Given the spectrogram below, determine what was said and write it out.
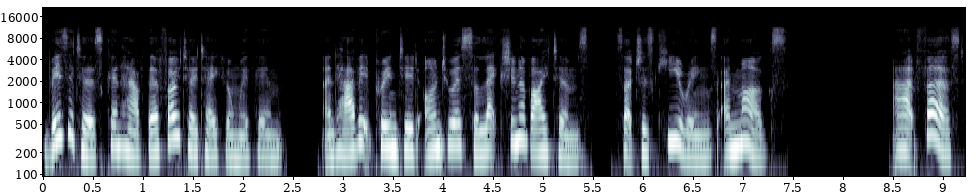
visitors can have their photo taken with him and have it printed onto a selection of items such as keyrings and mugs. At first,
